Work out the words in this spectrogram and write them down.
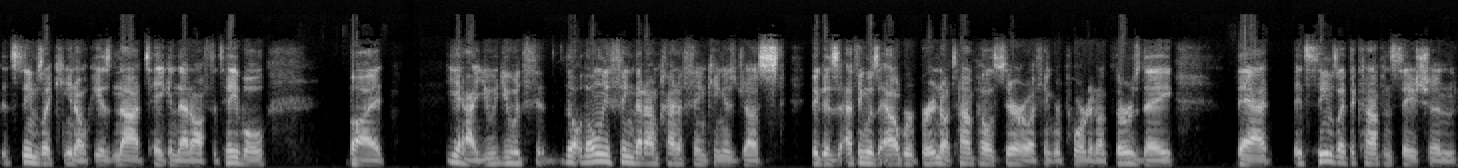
it seems like you know he has not taken that off the table. But yeah, you you would th- the, the only thing that I'm kind of thinking is just because I think it was Albert Britton, no Tom Pelissero, I think reported on Thursday that it seems like the compensation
